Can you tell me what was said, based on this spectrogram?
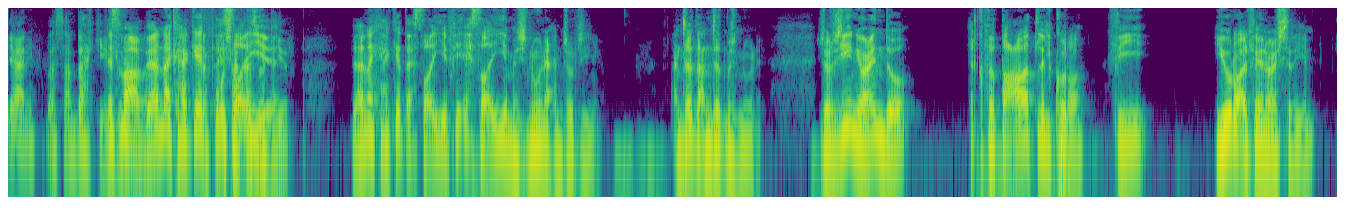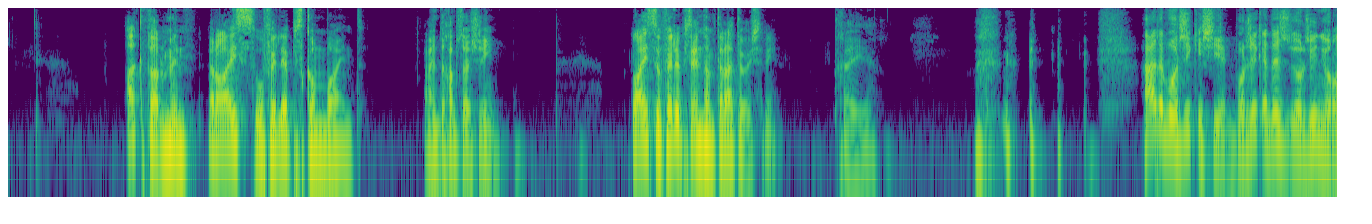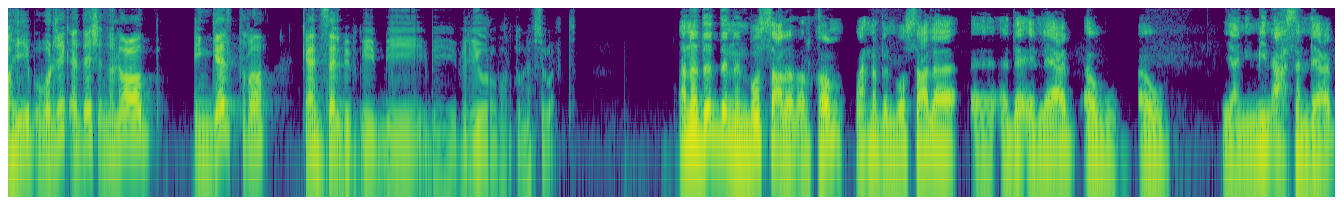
يعني بس عم بحكي اسمع بأنك حكيت إحصائية. لانك حكيت إحصائية في إحصائية مجنونة عن جورجينيو. عن جد عن جد مجنونة. جورجينيو عنده اقتطاعات للكرة. في يورو 2020 أكثر من رايس وفيليبس combined عنده 25 رايس وفيليبس عندهم 23 تخيل. هذا بورجيك اشيين بورجيك قديش جورجينيو رهيب وبورجيك قديش إنه لعب إنجلترا كان سلبي بي بي بي باليورو برضه بنفس الوقت. أنا ضد إن نبص على الأرقام وإحنا بنبص على آه، أداء اللاعب أو أو يعني مين أحسن لاعب.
